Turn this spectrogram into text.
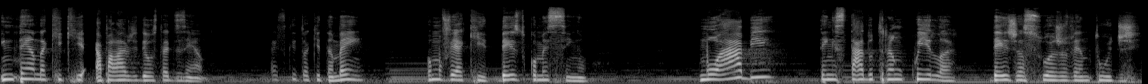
entenda aqui que a palavra de Deus está dizendo. Está escrito aqui também? Vamos ver aqui, desde o comecinho. Moabe tem estado tranquila desde a sua juventude.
